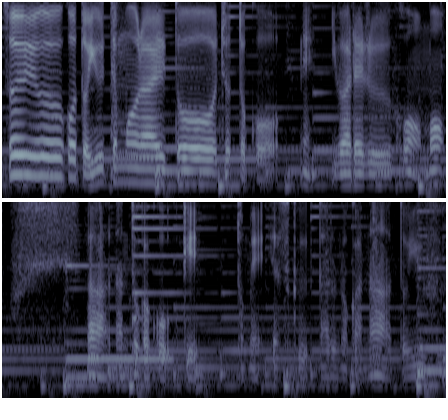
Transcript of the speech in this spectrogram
そういうことを言ってもらえると、ちょっとこう、ね、言われる方も、あーなんとかこう、受け止めやすくなるのかなというふう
